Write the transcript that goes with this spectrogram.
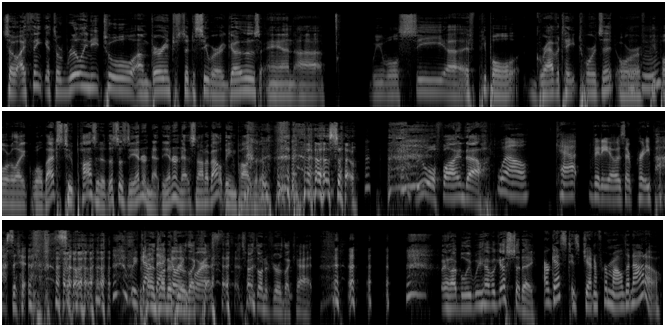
So I think it's a really neat tool. I'm very interested to see where it goes. And, uh, we will see uh, if people gravitate towards it or mm-hmm. if people are like, well, that's too positive. This is the internet. The internet's not about being positive. so we will find out. Well, cat videos are pretty positive. So we've got that going for us. It depends on if you're the cat. and I believe we have a guest today. Our guest is Jennifer Maldonado.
